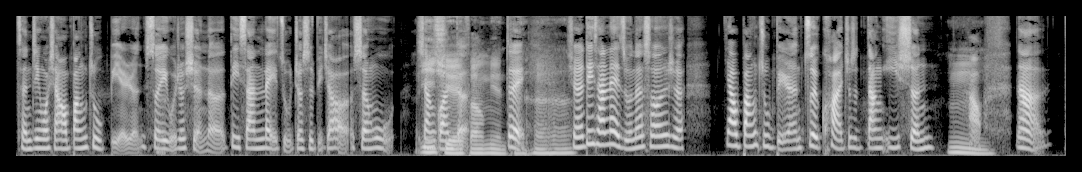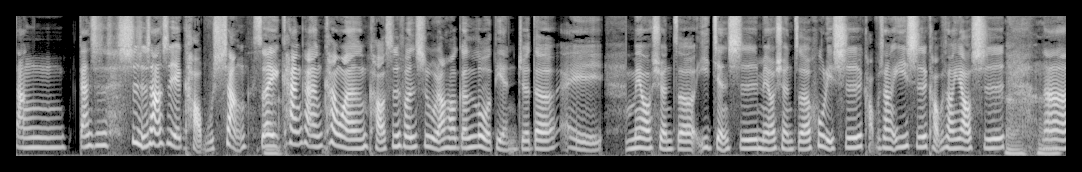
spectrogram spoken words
曾经我想要帮助别人，所以我就选了第三类组，就是比较生物相关的方面的。对，uh. 选了第三类组，那时候就觉得。要帮助别人最快就是当医生，嗯，好，那当但是事实上是也考不上，所以看看看完考试分数，然后跟落点，觉得哎、欸，没有选择医检师，没有选择护理师，考不上医师，考不上药师。那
